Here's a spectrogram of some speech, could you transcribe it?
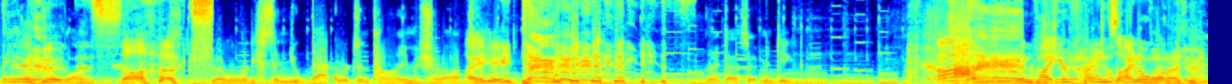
Ban him, Dude, this sucks. I will already send you backwards in time. Shut up. I hate this. Alright, that's it, Minty. Ah! Invite your Dude, friends. I don't wanna invite.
